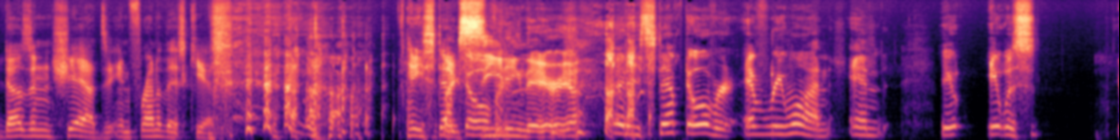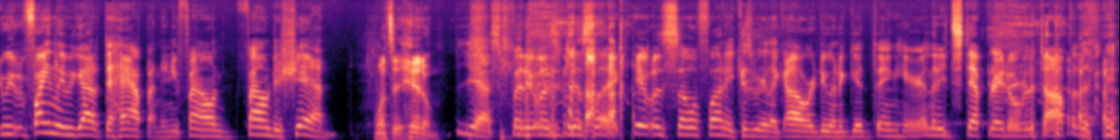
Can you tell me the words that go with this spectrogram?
dozen sheds in front of this kid. and he Like stepped over seeding the area. and he stepped over every one and it it was we finally we got it to happen and he found found a shed. Once it hit him. Yes, but it was just like it was so funny because we were like, "Oh, we're doing a good thing here," and then he'd step right over the top of the thing.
